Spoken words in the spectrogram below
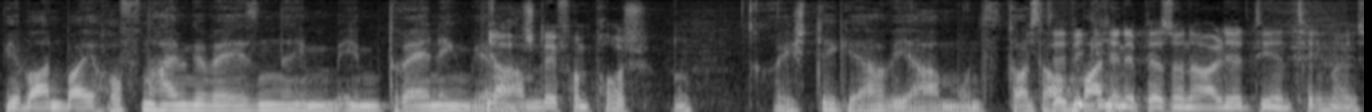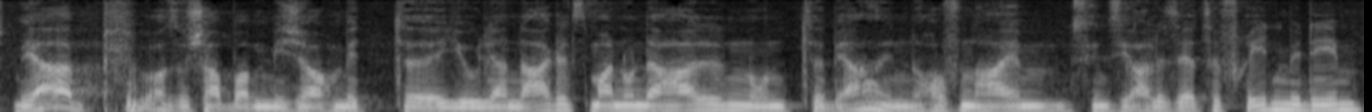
wir waren bei Hoffenheim gewesen im, im Training. Wir ja, haben, Stefan Posch. Ne? Richtig, ja, wir haben uns dort ist auch wirklich mal, eine Personalie, die ein Thema ist? Ja, also ich habe mich auch mit äh, Julian Nagelsmann unterhalten und äh, ja, in Hoffenheim sind sie alle sehr zufrieden mit ihm.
